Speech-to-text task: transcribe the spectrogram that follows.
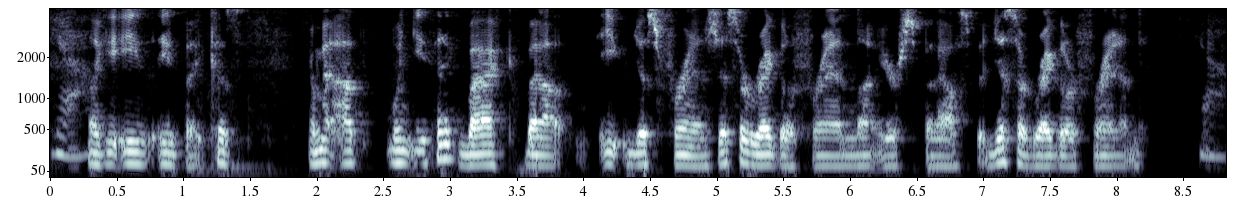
Yeah. Like because. I mean, I, when you think back about just friends, just a regular friend, not your spouse, but just a regular friend, yeah.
